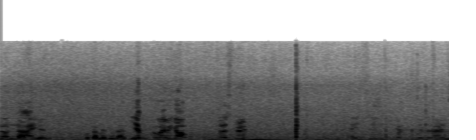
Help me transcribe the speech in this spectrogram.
nine on nine. Yep, away we go. First group. 18, yep, the other end.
